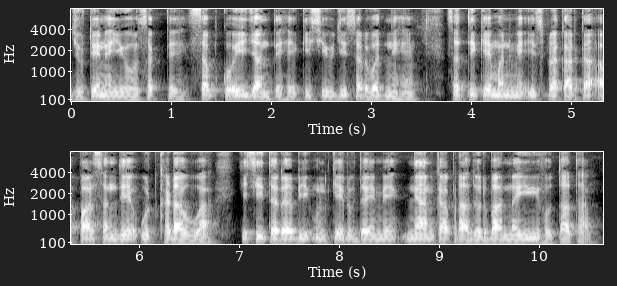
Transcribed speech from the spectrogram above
झूठे नहीं हो सकते। सब कोई जानते हैं कि शिवजी सर्वज्ञ हैं। सती के मन में इस प्रकार का अपार संदेह उठ खड़ा हुआ। किसी तरह भी उनके हृदय में ज्ञान का प्रादुर्भाव नहीं होता था।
